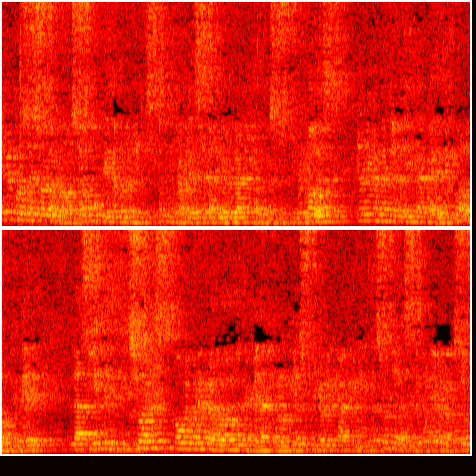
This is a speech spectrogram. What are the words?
en el proceso de aprobación cumpliendo con los requisitos que establece la Ley Orgánica de Educación Superior NOVES las siguientes distinciones como mejores graduados de la Tecnología Superior en la Administración de la ceremonia de graduación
